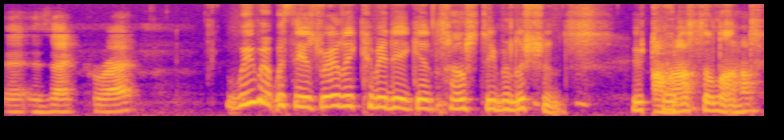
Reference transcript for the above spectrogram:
is that correct? We went with the Israeli Committee Against House Demolitions, who taught uh-huh, us a lot. Uh-huh.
